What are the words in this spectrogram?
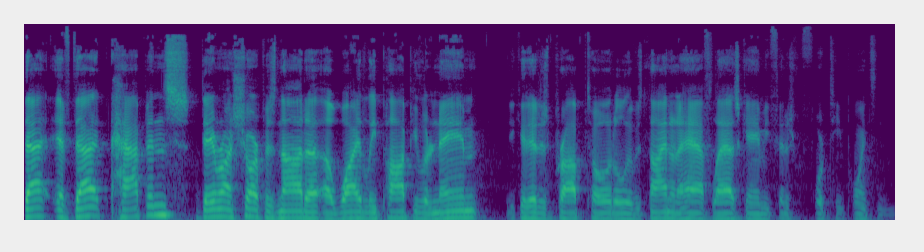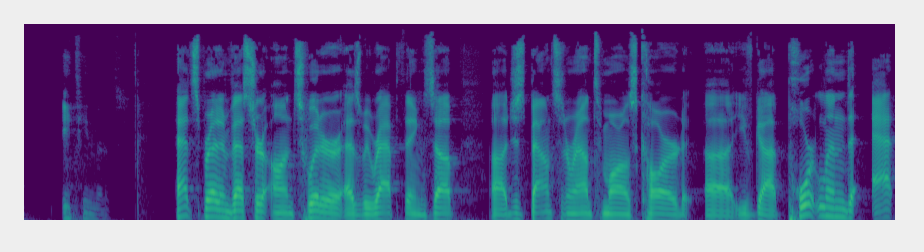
that if that happens, Day'Ron Sharpe is not a, a widely popular name. You could hit his prop total. It was nine and a half last game. He finished with 14 points in 18 minutes. At Spread Investor on Twitter, as we wrap things up, uh, just bouncing around tomorrow's card, uh, you've got Portland at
